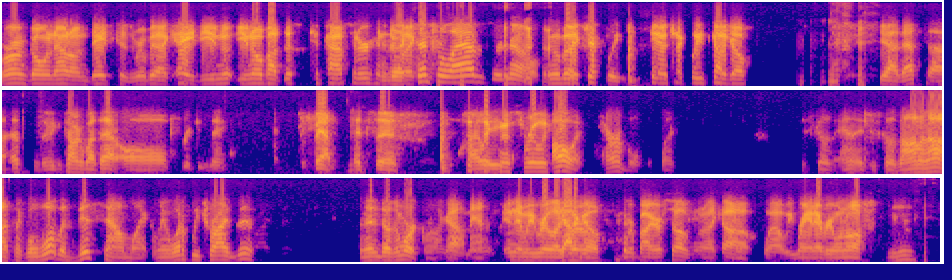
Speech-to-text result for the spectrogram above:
we aren't going out on dates because we'll be like, hey, do you know you know about this capacitor? And And they're they're like, like, central labs or no? They'll be like, check please. yeah, check please, gotta go. Yeah, that's uh, that's we can talk about that all freaking day. It's bad. It's uh, a highly. sickness, really. Oh, it's terrible. It's like it just goes and it just goes on and on. It's like, well, what would this sound like? I mean, what if we tried this? And then it doesn't work. We're like, oh man, And then we realize gotta we're, go. we're by ourselves. And we're like, oh, wow, we ran everyone off. hmm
